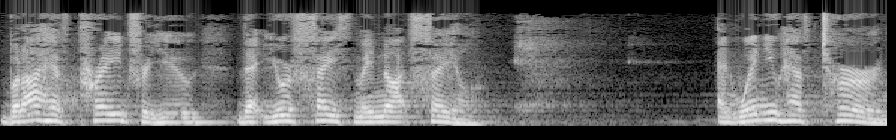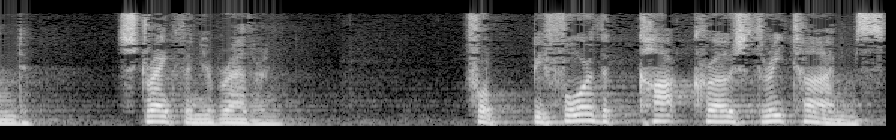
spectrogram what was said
But I have prayed for you that your faith may not fail. And when you have turned, strengthen your brethren. For before the cock crows three times,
